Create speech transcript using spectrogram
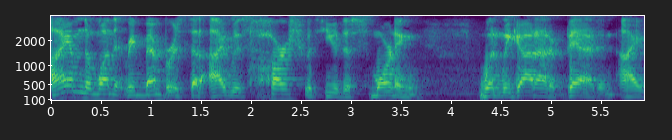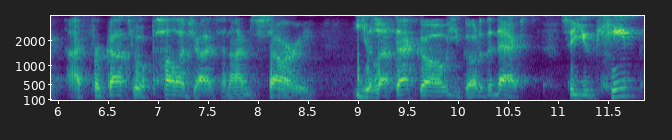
I am the one that remembers that I was harsh with you this morning when we got out of bed and I, I forgot to apologize and I'm sorry. You let that go, you go to the next. So you keep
